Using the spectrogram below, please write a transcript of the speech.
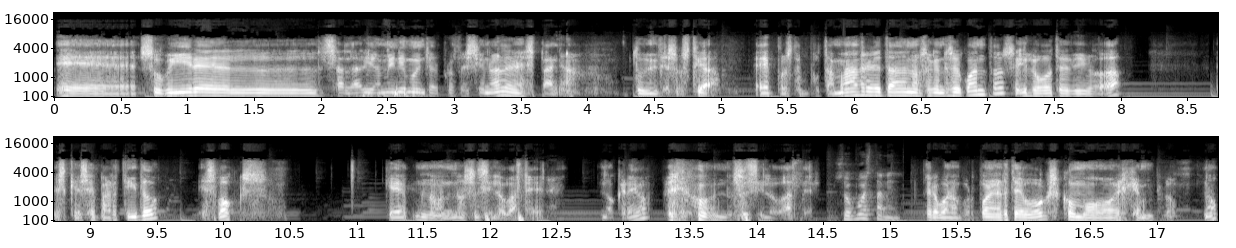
eh, subir el salario mínimo interprofesional en España. Tú dices, hostia, eh, pues de puta madre, tal, no sé qué, no sé cuántos, y luego te digo, ah, es que ese partido es Vox. Que no, no sé si lo va a hacer. No creo, pero no sé si lo va a hacer. Supuestamente. Pero bueno, por ponerte Vox como ejemplo, ¿no?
